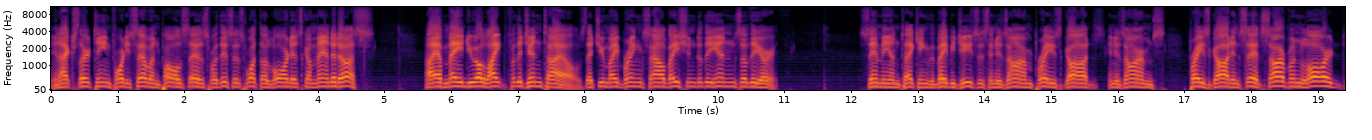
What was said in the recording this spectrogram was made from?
In Acts thirteen forty seven, Paul says, For this is what the Lord has commanded us. I have made you a light for the Gentiles, that you may bring salvation to the ends of the earth. Simeon, taking the baby Jesus in his arm, praised God in his arms, praised God and said, Sovereign Lord,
